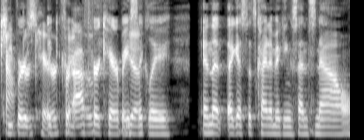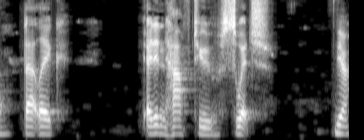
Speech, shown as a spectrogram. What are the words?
keep her Aftercare, like, for kind of. aftercare Yeah. basically. And that I guess that's kind of making sense now that like I didn't have to switch yeah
